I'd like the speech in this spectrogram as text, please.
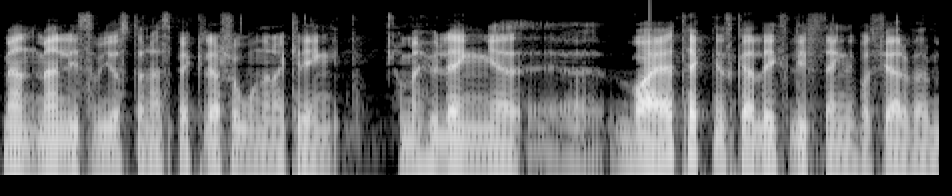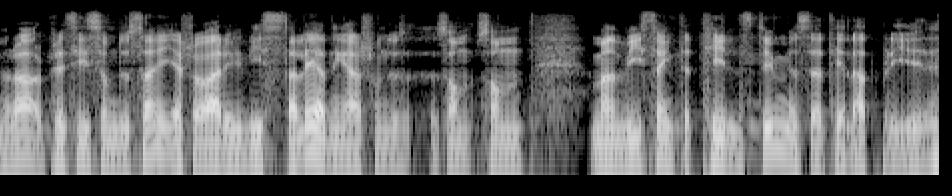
Men, men liksom just den här spekulationerna kring men hur länge, eh, vad är tekniska livslängden på ett fjärrvärmerör? Precis som du säger så är det ju vissa ledningar som, du, som, som man visar inte tillstymmelse till att bli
